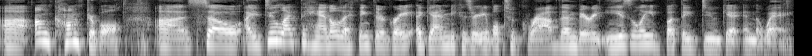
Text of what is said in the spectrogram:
uh, uncomfortable. Uh, so I do like the handles. I think they're great again because you're able to grab them very easily, but they do get in the way.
